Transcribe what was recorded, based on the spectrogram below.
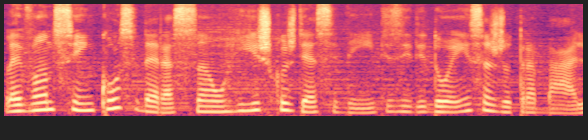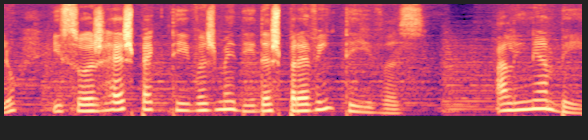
levando-se em consideração riscos de acidentes e de doenças do trabalho e suas respectivas medidas preventivas. A linha B.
